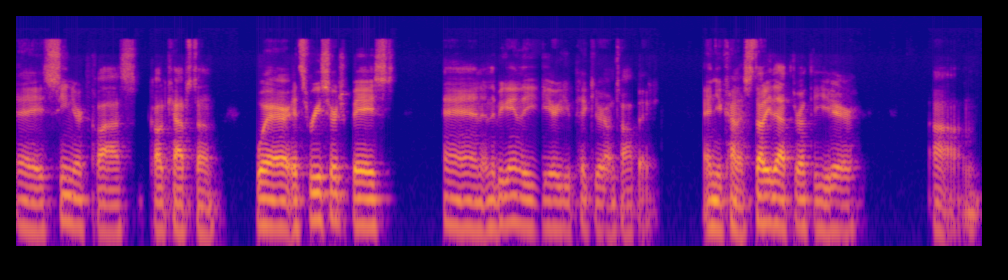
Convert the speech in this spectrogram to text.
a senior class called capstone, where it's research based, and in the beginning of the year, you pick your own topic, and you kind of study that throughout the year. Um,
